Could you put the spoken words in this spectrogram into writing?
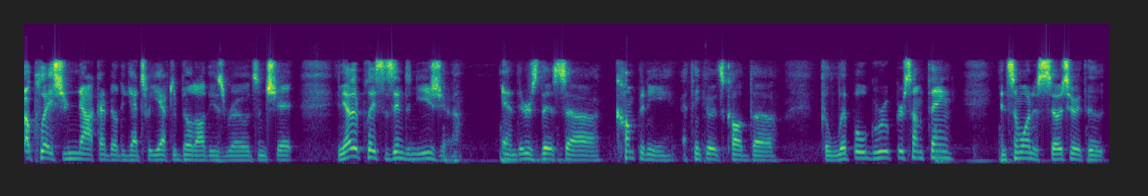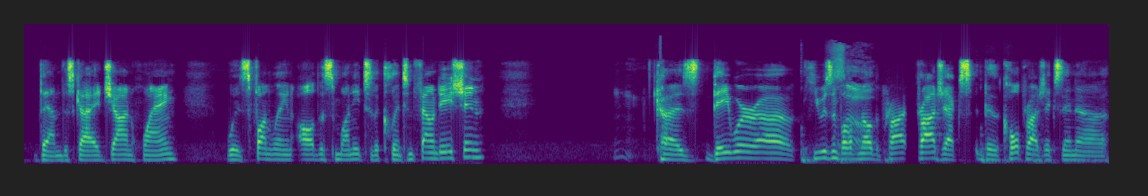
a place you're not going to be able to get to. You have to build all these roads and shit. And the other place is Indonesia, and there's this uh, company. I think it was called the the Lippo Group or something, and someone associated with them, this guy John Huang, was funneling all this money to the Clinton Foundation because they were uh, he was involved so, in all the pro- projects, the coal projects in uh,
